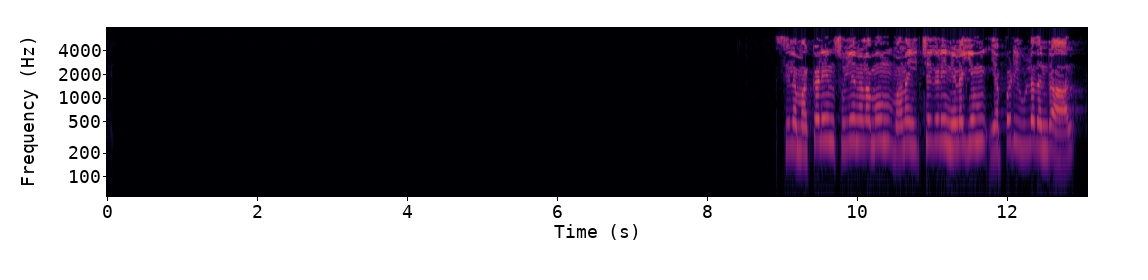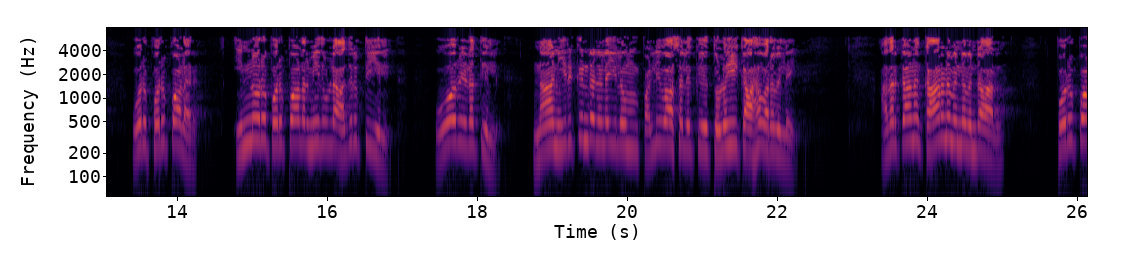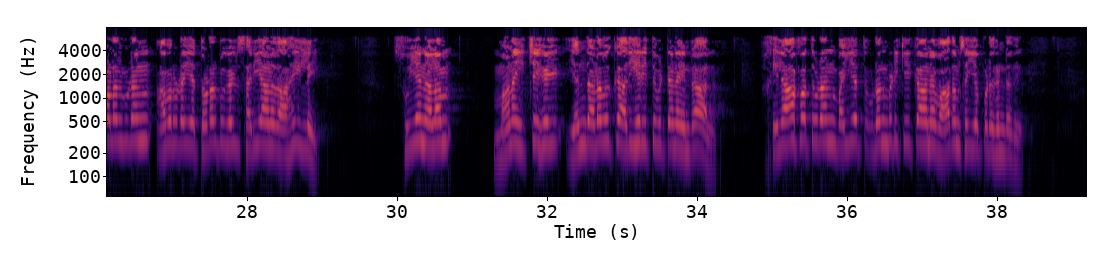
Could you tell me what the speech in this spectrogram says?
சில மக்களின் சுயநலமும் மன இச்சைகளின் நிலையும் எப்படி உள்ளதென்றால் ஒரு பொறுப்பாளர் இன்னொரு பொறுப்பாளர் மீது உள்ள அதிருப்தியில் ஓர் இடத்தில் நான் இருக்கின்ற நிலையிலும் பள்ளிவாசலுக்கு தொழுகைக்காக வரவில்லை. அதற்கான காரணம் என்னவென்றால் பொறுப்பாளர்களுடன் அவருடைய தொடர்புகள் சரியானதாக இல்லை. சுயநலம் மன இச்சைகள் எந்த அளவுக்கு அதிகரித்து விட்டன என்றால் ஹிலாஃபத்துடன் பையத் உடன்படிக்கைக்கான வாதம் செய்யப்படுகின்றது.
